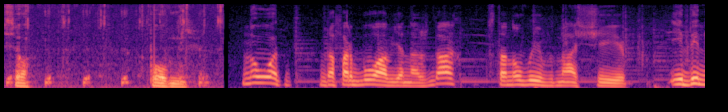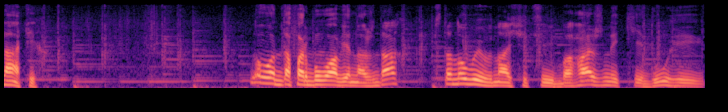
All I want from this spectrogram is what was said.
Все, повний. Ну от, дофарбував я наш дах, встановив наші. Іди нафіг. Ну от, дофарбував я наш дах, встановив наші ці багажники, дуги.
